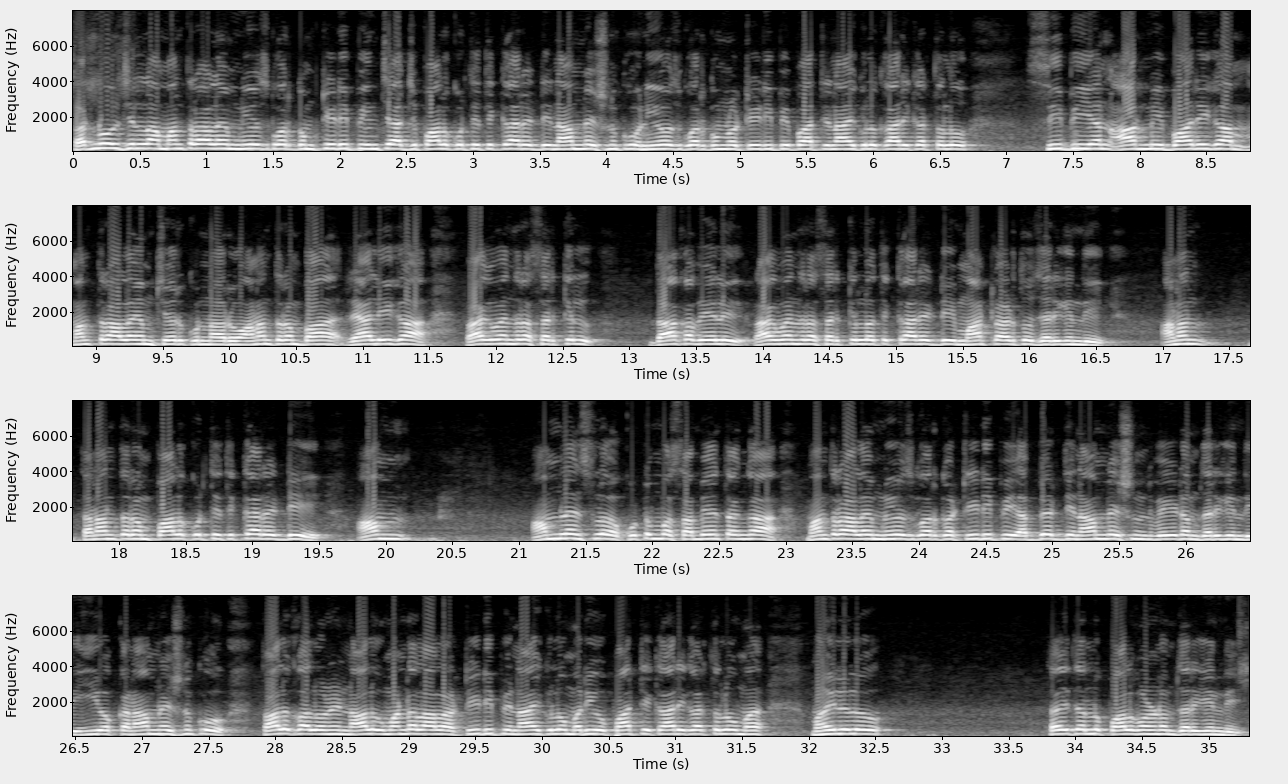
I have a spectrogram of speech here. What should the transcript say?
కర్నూలు జిల్లా మంత్రాలయం నియోజకవర్గం TDP incharge Palakurthi Tikkareddy నామినేషన్కు నియోజకవర్గంలో టీడీపీ పార్టీ నాయకులు కార్యకర్తలు సిబిఎన్ ఆర్మీ భారీగా మంత్రాలయం చేరుకున్నారు. అనంతరం బా ర్యాలీగా రాఘవేంద్ర సర్కిల్ దాకా వేలి రాఘవేంద్ర సర్కిల్లో తిక్కారెడ్డి మాట్లాడుతూ జరిగింది. అనంత తనంతరం పాలకుర్తి తిక్కారెడ్డి ఆమ్ అంబులెన్స్లో కుటుంబ సమేతంగా మంత్రాలయం నియోజకవర్గ టీడీపీ అభ్యర్థి నామినేషన్ వేయడం జరిగింది. ఈ యొక్క నామినేషన్కు తాలూకాలోని నాలుగు మండలాల టీడీపీ నాయకులు మరియు పార్టీ కార్యకర్తలు మహిళలు తదితరులు పాల్గొనడం జరిగింది.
